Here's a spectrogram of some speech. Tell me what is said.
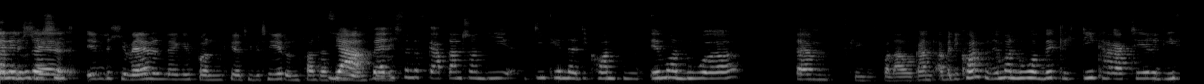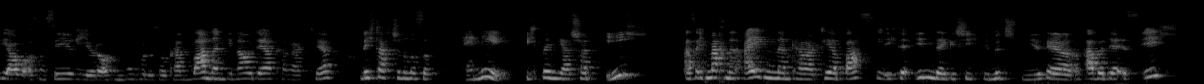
auch eine ähnliche, Unterschied. ähnliche Wellenlänge von Kreativität und Fantasie. Ja, und so. weil ich finde, es gab dann schon die, die Kinder, die konnten immer nur, ähm, das klingt jetzt voll arrogant, aber die konnten immer nur wirklich die Charaktere, die sie auch aus einer Serie oder aus einem Buch oder so kannten, waren dann genau der Charakter. Und ich dachte schon immer so, hä, nee, ich bin ja schon ich. Also ich mache einen eigenen Charakter, bastel ich, der in der Geschichte mitspielt. ja. Aber der ist ich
